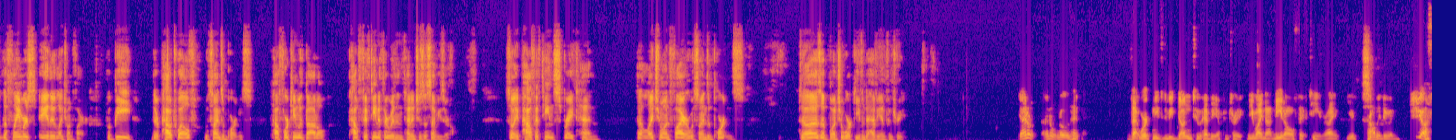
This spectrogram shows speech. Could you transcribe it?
the flamers a they light you on fire, but b they're POW twelve with signs importance, POW fourteen with battle, POW fifteen if they're within ten inches of Sevi zero. So a POW fifteen spray ten that lights you on fire with signs importance does a bunch of work even to heavy infantry. Yeah, I don't I don't know that that work needs to be done to heavy infantry. You might not need all fifteen, right? You're probably doing just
